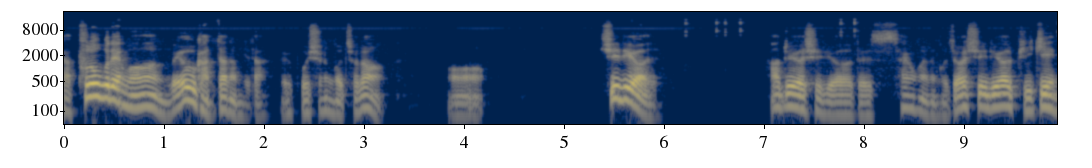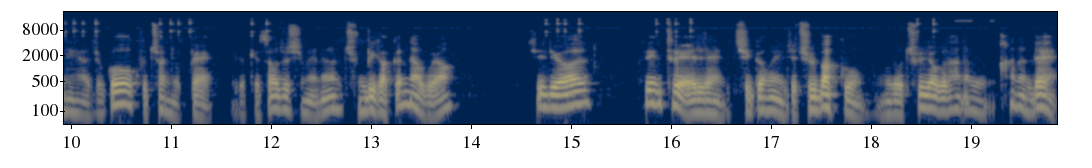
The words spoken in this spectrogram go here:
자 프로그램은 매우 간단합니다. 여기 보시는 것처럼 어, 시리얼 하드웨어 시리얼을 사용하는 거죠. 시리얼 비긴 해가지고 9600 이렇게 써주시면은 준비가 끝나고요. 시리얼 프린트 ln 지금은 이제 줄바꿈으로 출력을 하는, 하는데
